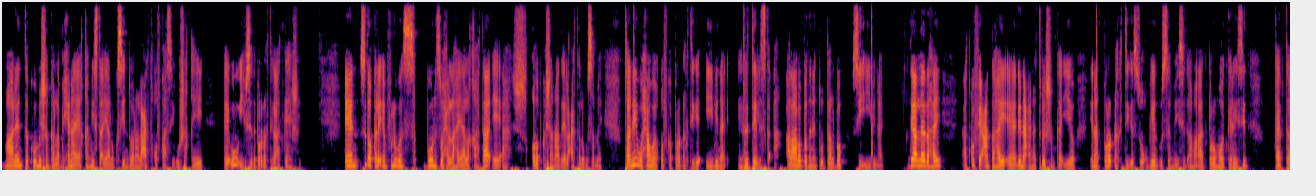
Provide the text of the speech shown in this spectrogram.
maalinta commissionka la bixinaya khamiista ayaa lagu siin doonaa lacagta qofkaasi uu shaqeeyey ee uu iibsaday productiga aad ka heshay. Sidoo kale influence bonus waxa la ayaa la qaataa ee ah qodobka shanaad ee lacagta lagu sameeyo tani waxa waye qofka productiga iibinay retailska ah. Alaabo badan intuu dalbo sii iibinay haddii aad leedahay aad ku fiican tahay dhinaca nutritionka iyo inaad productiga suuqgeen u samaysid ama aad promote garaysid qaybta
